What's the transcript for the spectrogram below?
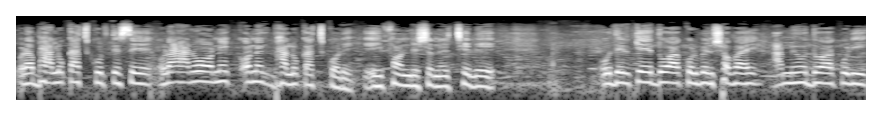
ওরা ভালো কাজ করতেছে। ওরা আরও অনেক অনেক ভালো কাজ করে এই ফাউন্ডেশনের ছেলে। ওদেরকে দোয়া করবেন সবাই। আমিও দোয়া করি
